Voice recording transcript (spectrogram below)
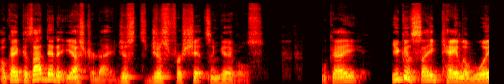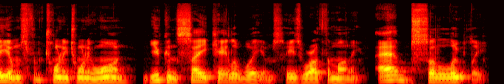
Okay, because I did it yesterday, just just for shits and giggles. Okay, you can say Caleb Williams from 2021. You can say Caleb Williams. He's worth the money. Absolutely.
